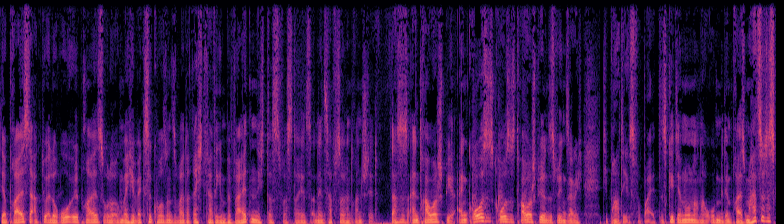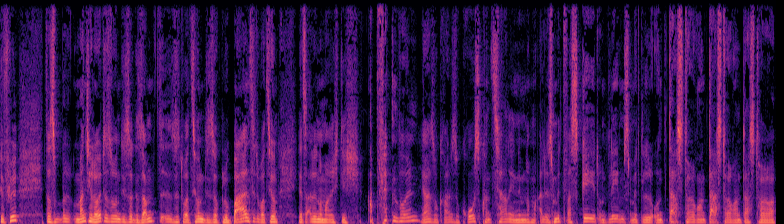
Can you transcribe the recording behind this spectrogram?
der Preis, der aktuelle Rohölpreis oder irgendwelche Wechselkurse und so weiter rechtfertigen bei nicht das, was da jetzt an den Zapfsäulen dran steht. Das ist ein Trauerspiel, ein großes, großes Trauerspiel und deswegen sage ich, die Party ist vorbei. Das geht ja nur noch nach oben mit dem Preis. Man hat so das Gefühl, dass manche Leute so in dieser Gesamtsituation, dieser globalen Situation jetzt alle nochmal richtig abfetten wollen. Ja, so gerade so Großkonzerne, die nehmen nochmal alles mit, was geht und Lebensmittel und das teurer und das teurer und das teurer und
